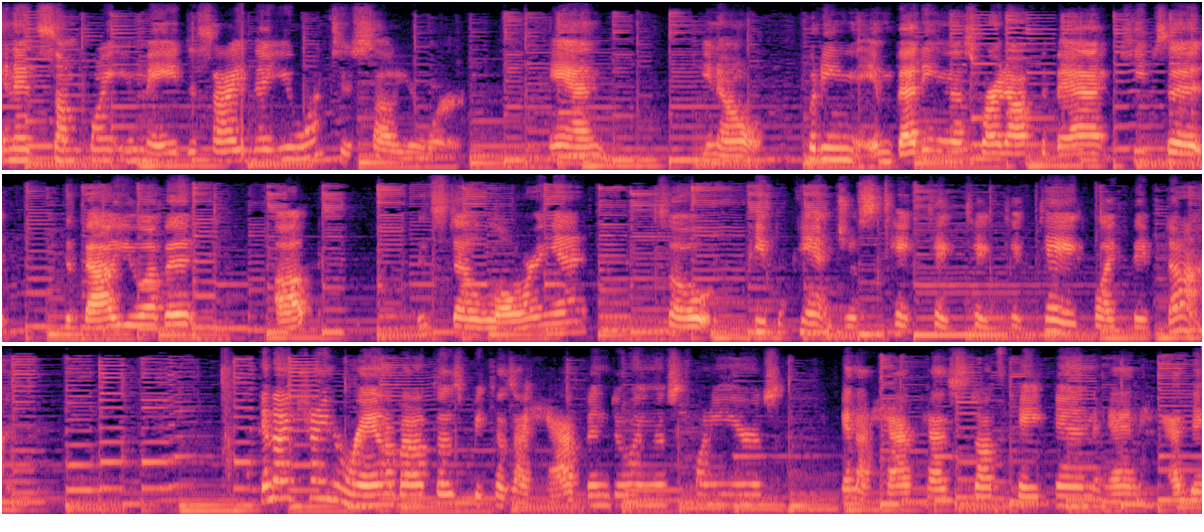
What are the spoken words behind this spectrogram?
And at some point, you may decide that you want to sell your work. And, you know, putting, embedding this right off the bat keeps it, the value of it up instead of lowering it. So people can't just take, take, take, take, take like they've done. And I kind of ran about this because I have been doing this 20 years and I have had stuff taken and had to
